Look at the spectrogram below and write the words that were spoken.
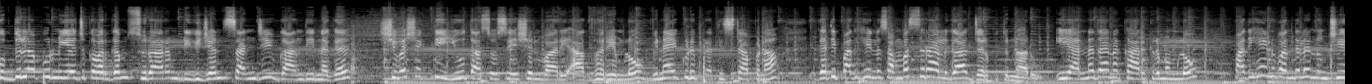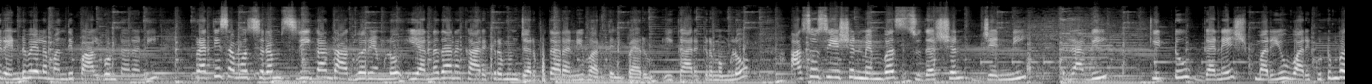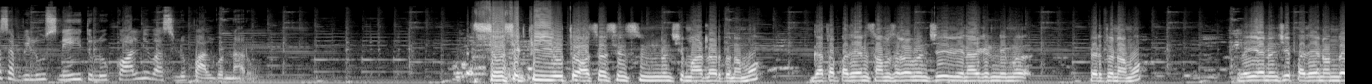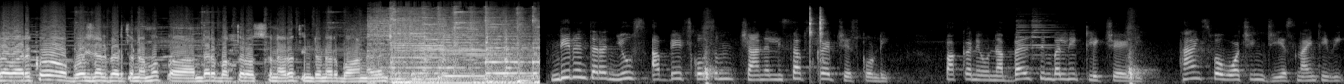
కుబ్దుల్లాపూర్ నియోజకవర్గం Suraram division Sanjeev Gandhi Nagar Shivashakti youth association వారి ఆధ్వర్యంలో వినాయకుడి ప్రతిష్టాపన గత పదిహేను సంవత్సరాలుగా జరుపుతున్నారు. ఈ అన్నదాన కార్యక్రమంలో పదిహేను వందల నుంచి రెండు వేల మంది పాల్గొంటారని ప్రతి సంవత్సరం శ్రీకాంత్ ఆధ్వర్యంలో ఈ అన్నదాన కార్యక్రమం జరుపుతారని వారు తెలిపారు. ఈ కార్యక్రమంలో association members Sudarshan Jenny Ravi Kittu Ganesh మరియు వారి కుటుంబ సభ్యులు స్నేహితులు కాలనీవాసులు పాల్గొన్నారు. శివశక్తి యూత్ అసోసియేషన్ నుంచి మాట్లాడుతున్నాము. గత పదిహేను సంవత్సరాల నుంచి వినాయకుడిని పెడుతున్నాము. వెయ్యి నుంచి పదిహేను వందల వరకు భోజనాలు పెడుతున్నాము. అందరు భక్తులు వస్తున్నారు తింటున్నారు బాగున్నదని చెప్తున్నాము. నిరంతర న్యూస్ అప్డేట్స్ కోసం ఛానల్ని సబ్స్క్రైబ్ చేసుకోండి. పక్కనే ఉన్న బెల్ సింబల్ని క్లిక్ చేయండి. Thanks for watching GS nine TV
